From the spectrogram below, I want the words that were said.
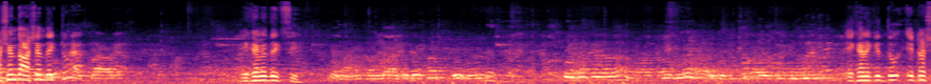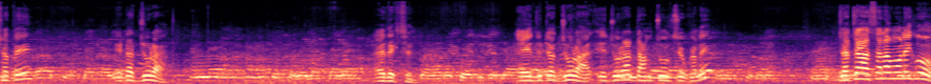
আসেন তো আসেন তো একটু। এখানে দেখছি। এখানে কিন্তু এটার সাথে এটা জোড়া। এই দেখছেন, এই দুটা জোড়া, এই জোড়ার দাম চলছে ওখানে। চাচা, আসসালামু আলাইকুম।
